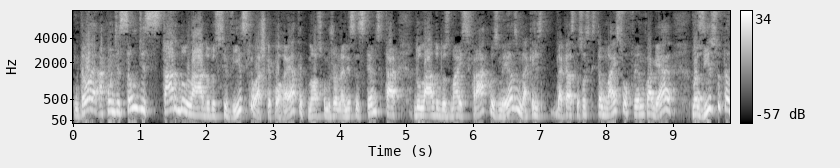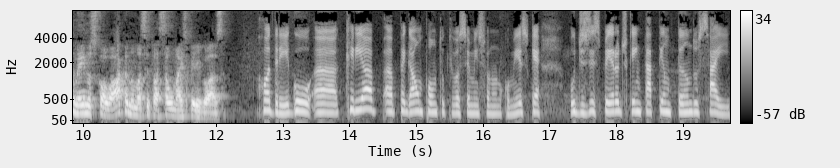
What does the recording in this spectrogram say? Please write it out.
Então, a condição de estar do lado dos civis, que eu acho que é correta, nós como jornalistas temos que estar do lado dos mais fracos mesmo, daqueles, daquelas pessoas que estão mais sofrendo com a guerra, mas isso também nos coloca numa situação mais perigosa. Rodrigo, uh, queria uh, pegar um ponto que você mencionou no começo, que é o desespero de quem está tentando sair.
